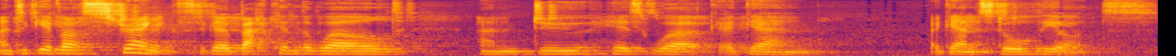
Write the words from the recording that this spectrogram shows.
and to give us strength to go back in the world and do his work again against all the odds.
